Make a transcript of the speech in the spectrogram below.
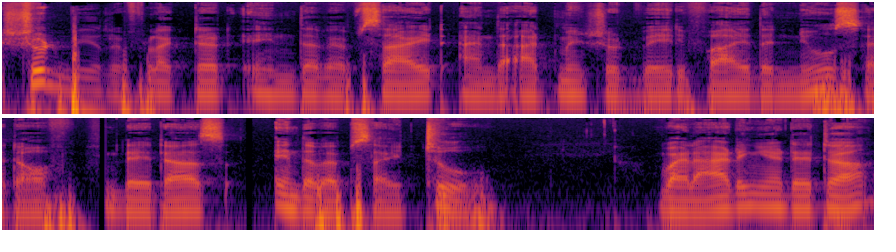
should be reflected in the website and the admin should verify the new set of data in the website too. While adding a data,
